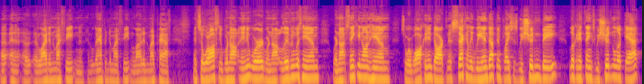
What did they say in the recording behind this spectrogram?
uh, and a, a, light into my feet, and a lamp into my feet, and light into my path. And so we're often, we're not in any word, we're not living with Him, we're not thinking on Him, so we're walking in darkness. Secondly, we end up in places we shouldn't be, looking at things we shouldn't look at,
